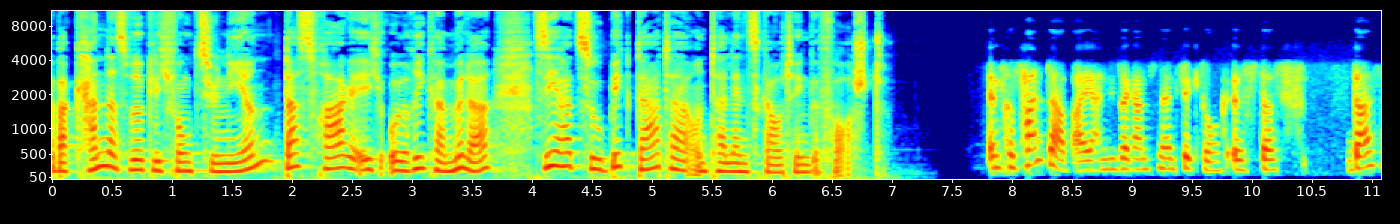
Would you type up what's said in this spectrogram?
Aber kann das wirklich funktionieren? Das frage ich Ulrika Müller. Sie hat zu Big Data und Talentscouting geforscht. Interessant dabei an dieser ganzen Entwicklung ist, dass dass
